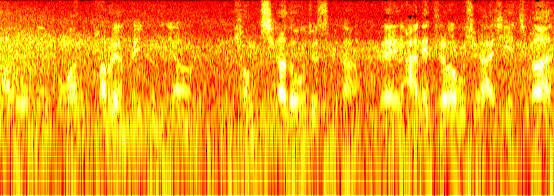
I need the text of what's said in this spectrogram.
마로니에 공원 바로 옆에 있거든요. 경치가 너무 좋습니다. 네, 안에 들어가 보시면 아시겠지만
